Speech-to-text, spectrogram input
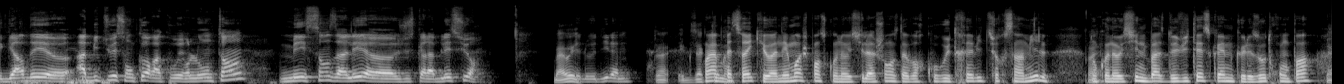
garder, euh, habituer son corps à courir longtemps, mais sans aller euh, jusqu'à la blessure. Bah oui. C'est le dilemme. exactement. après, c'est vrai que et moi, je pense qu'on a aussi la chance d'avoir couru très vite sur 5000. Donc, on a aussi une base de vitesse quand même que les autres n'ont pas. Bah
